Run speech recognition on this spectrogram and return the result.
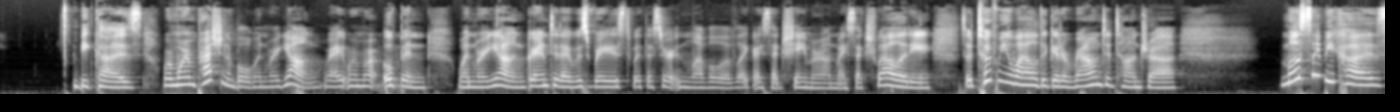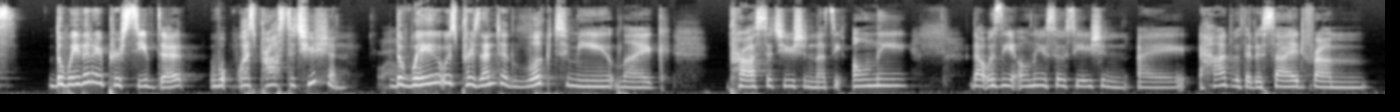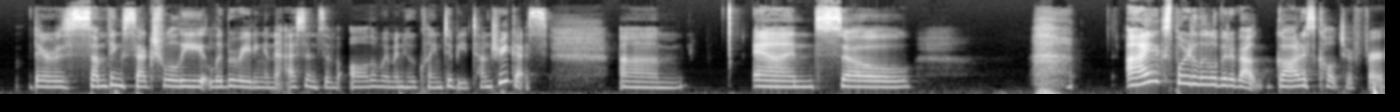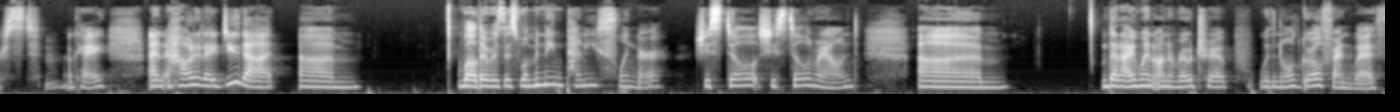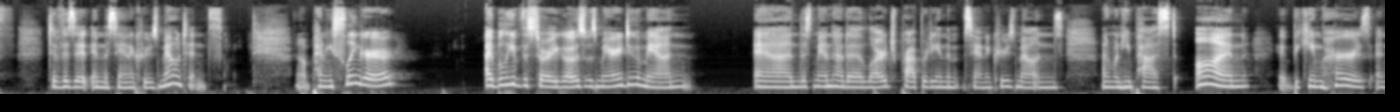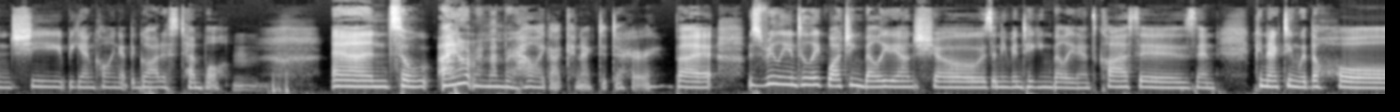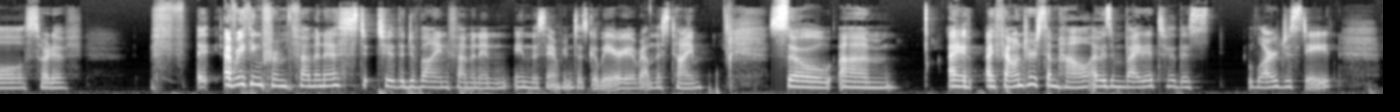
because we're more impressionable when we're young, right? We're more mm-hmm. open when we're young. Granted, I was raised with a certain level of, like I said, shame around my sexuality. So it took me a while to get around to Tantra, mostly because the way that I perceived it w- was prostitution. Wow. The way it was presented looked to me like prostitution. That's the only that was the only association I had with it aside from there was something sexually liberating in the essence of all the women who claim to be tantrikas. Um and so I explored a little bit about goddess culture first. Hmm. Okay. And how did I do that? Um, well, there was this woman named Penny Slinger. She's still she's still around. Um, that I went on a road trip with an old girlfriend with to visit in the Santa Cruz Mountains. Now, Penny Slinger, I believe the story goes, was married to a man, and this man had a large property in the Santa Cruz Mountains. And when he passed on, it became hers, and she began calling it the Goddess Temple. Mm. And so I don't remember how I got connected to her, but I was really into like watching belly dance shows and even taking belly dance classes and connecting with the whole sort of everything from feminist to the divine feminine in the San Francisco Bay Area around this time. So um, I I found her somehow. I was invited to this large estate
